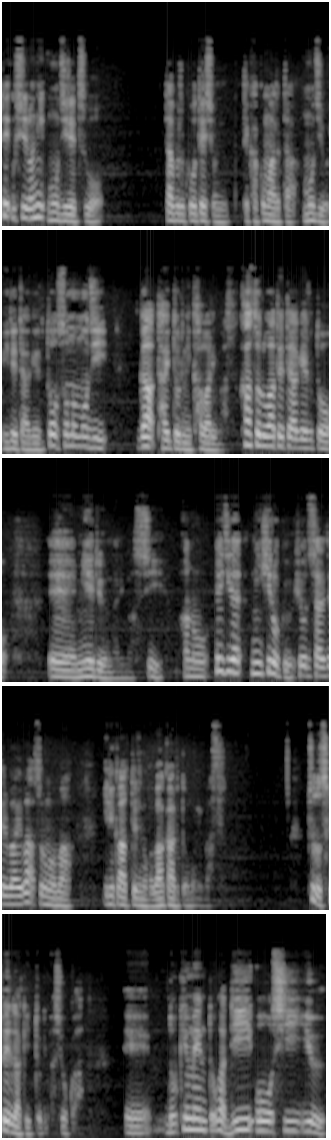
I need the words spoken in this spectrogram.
で、後ろに文字列をダブルクォーテーションで囲まれた文字を入れてあげると、その文字がタイトルに変わります。カーソルを当ててあげると、えー、見えるようになりますし、あのページに広く表示されている場合は、そのまま入れ替わっているのがわかると思います。ちょっとスペルだけ言っておきましょうか。えー、ドキュメントが document.title、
